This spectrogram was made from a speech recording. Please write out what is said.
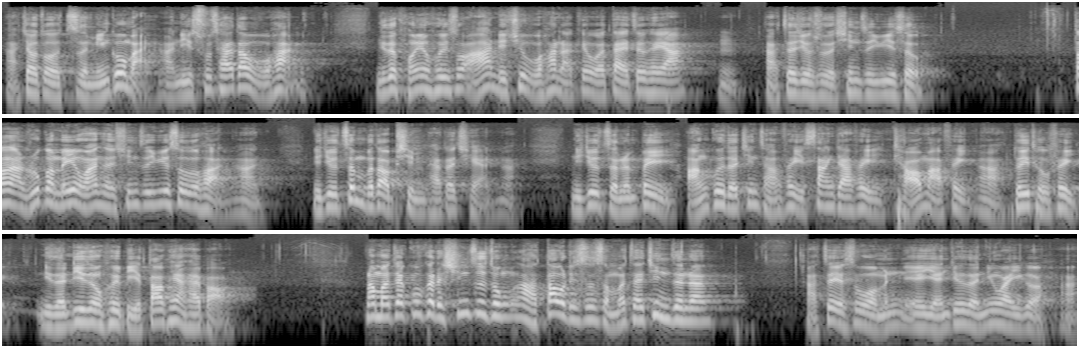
啊，叫做指名购买啊。你出差到武汉，你的朋友会说啊，你去武汉了，给我带周黑鸭，嗯啊，这就是心智预售。当然，如果没有完成心智预售的话啊。你就挣不到品牌的钱啊，你就只能被昂贵的进场费、上架费、条码费啊、堆头费，你的利润会比刀片还薄。那么在顾客的心智中啊，到底是什么在竞争呢？啊，这也是我们研究的另外一个啊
